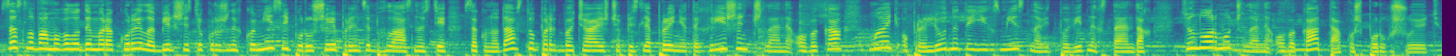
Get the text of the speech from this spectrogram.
За словами Володимира Курила, більшість окружних комісій порушує принцип гласності. Законодавство передбачає, що після прийнятих рішень члени ОВК мають оприлюднити їх зміст на відповідних стендах. Цю норму члени ОВК також порушують.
